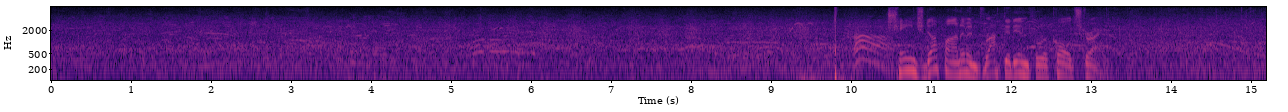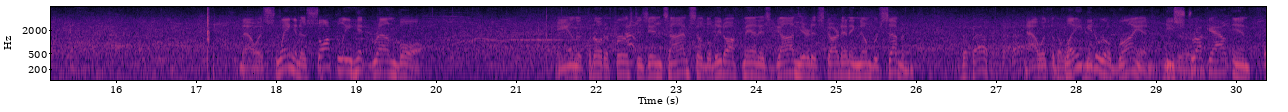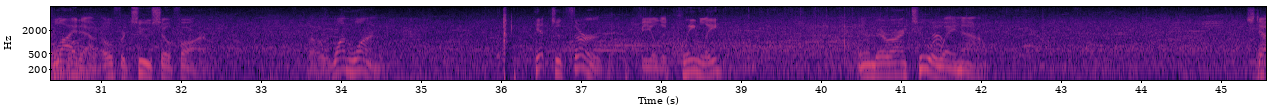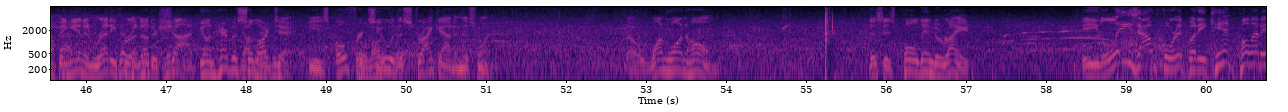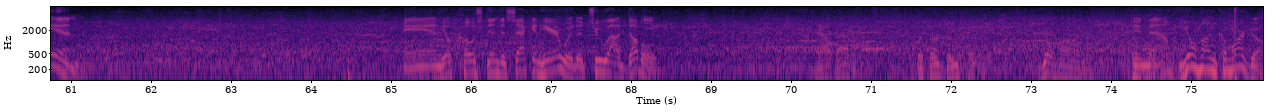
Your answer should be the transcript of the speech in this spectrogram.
Changed up on him and dropped it in for a called strike. Now a swing and a softly hit ground ball. And the throw to first is in time, so the leadoff man is gone here to start inning number seven. Now at the plate, Peter O'Brien. He struck out and flied out 0 for 2 so far. The 1 1. Hit to third. Fielded cleanly. And there are two away now. Stepping in and ready for another shot, Yangervis Solarte. He's 0 for 2 with a strikeout in this one. The 1-1 home. This is pulled into right. He lays out for it, but he can't pull it in. And he'll coast into second here with a two-out double. Now batting, the third baseman, Johan in now, Johan Camargo.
